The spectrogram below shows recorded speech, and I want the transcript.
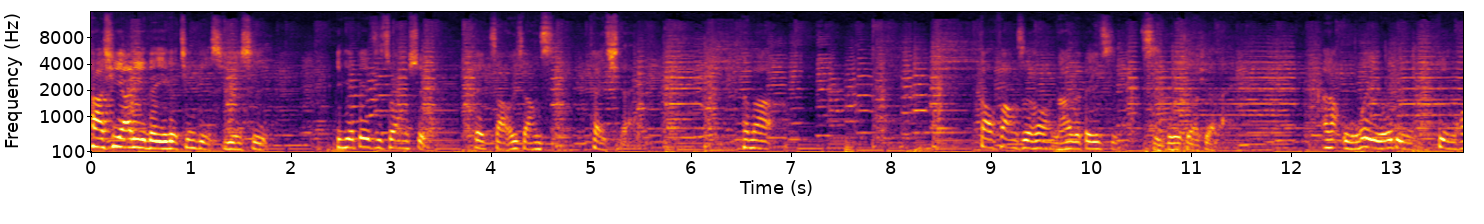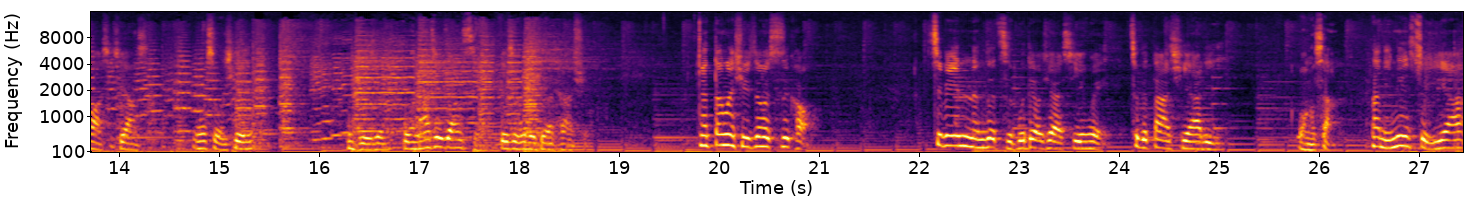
大气压力的一个经典实验是，一个杯子装水，再找一张纸盖起来，那么倒放之后，拿着杯子，纸不会掉下来。啊，我会有一点变化是这样子，我首先问学生，我拿这张纸，杯子会不会掉下去？那当然学生会思考，这边能够纸不掉下来，是因为这个大气压力往上，那里面水压。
